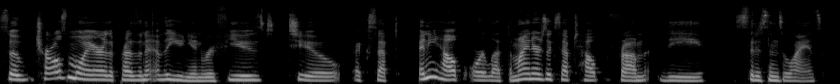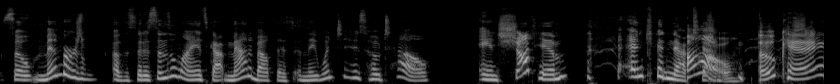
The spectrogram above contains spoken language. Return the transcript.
So Charles Moyer, the president of the union, refused to accept any help or let the miners accept help from the Citizens Alliance. So members of the Citizens Alliance got mad about this and they went to his hotel and shot him and kidnapped oh, him. Oh, okay.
